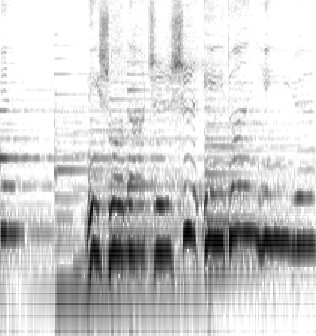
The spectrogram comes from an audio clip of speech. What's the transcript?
片，你说那只是一段音乐，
